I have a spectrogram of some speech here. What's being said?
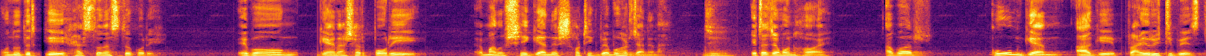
অন্যদেরকে হ্যাস্ত করে। এবং জ্ঞান আসার পরে মানুষ সেই জ্ঞানের সঠিক ব্যবহার জানে না। জি। এটা যেমন হয় আবার কোন জ্ঞান আগে প্রায়োরিটি বেসড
